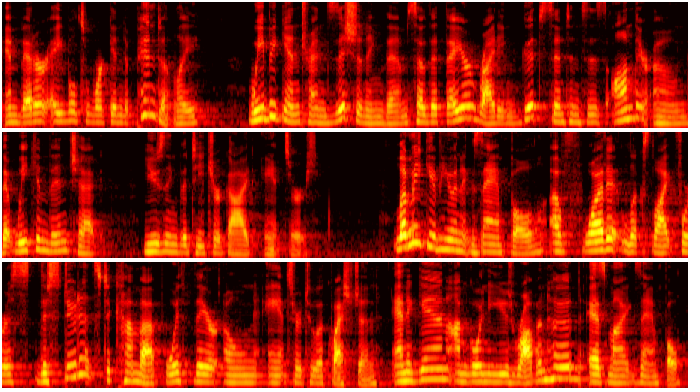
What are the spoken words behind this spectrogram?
and better able to work independently, we begin transitioning them so that they are writing good sentences on their own that we can then check using the teacher guide answers. Let me give you an example of what it looks like for the students to come up with their own answer to a question. And again, I'm going to use Robin Hood as my example.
